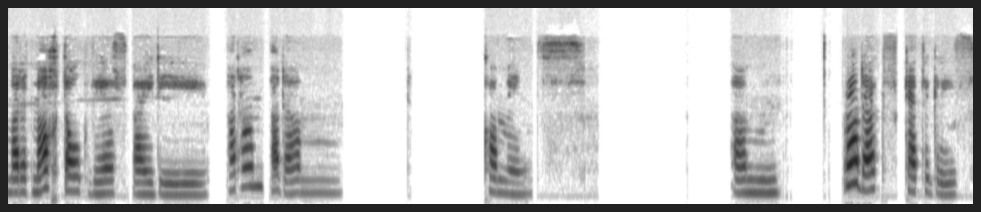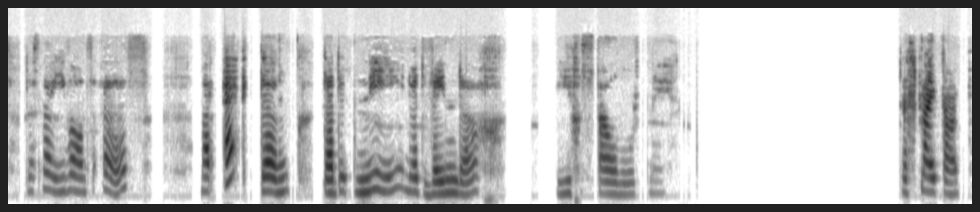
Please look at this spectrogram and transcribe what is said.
Maar dit mag dalk wees by die padam padam comments. Um products categories. Dis nou hier waar ons is. Maar ek dink dat dit nie noodwendig hier gestel word nie. Display type.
